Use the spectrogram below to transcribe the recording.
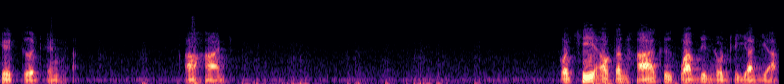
เหตุเกิดแห่งอาหาร ก็ชี้เอาตัณหาคือความดิ้นรนทยานอยาก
